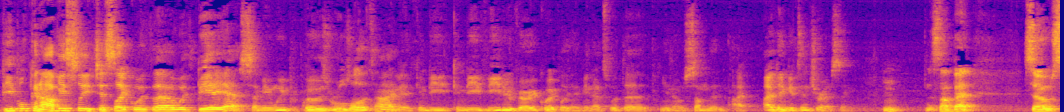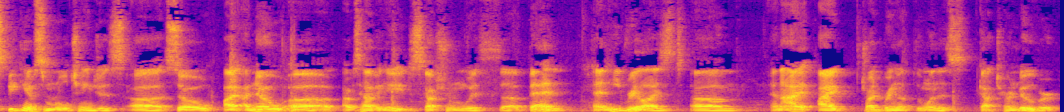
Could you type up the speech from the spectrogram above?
people can obviously just like with uh, with BAS. I mean, we propose rules all the time. It can be it can be vetoed very quickly. I mean, that's what the you know something I, I think it's interesting. Hmm? That's not bad. So speaking of some rule changes, uh, so I, I know uh, I was having a discussion with uh, Ben, and he realized, um, and I, I tried to bring up the one that's got turned over,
